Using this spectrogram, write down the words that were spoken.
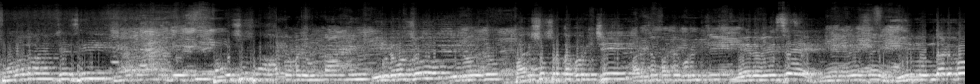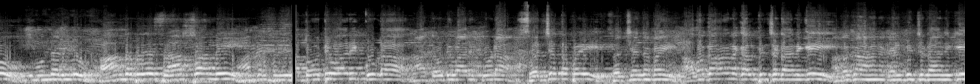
శ్రమదానం చేసి పరిశుభ్రపడి ఉన్నాను ఈ రోజు ఈ రోజు పరిశుభ్రత గురించి పరిశుభ్రత గురించి నేను వేసే నేను వేసే ఈ ముందడుగు ఈ ముందడుగు ఆంధ్రప్రదేశ్ రాష్ట్రాన్ని నా తోటి వారికి కూడా నా తోటి వారికి కూడా స్వచ్ఛతపై స్వచ్ఛతపై అవగాహన కల్పించడానికి అవగాహన కల్పించడానికి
